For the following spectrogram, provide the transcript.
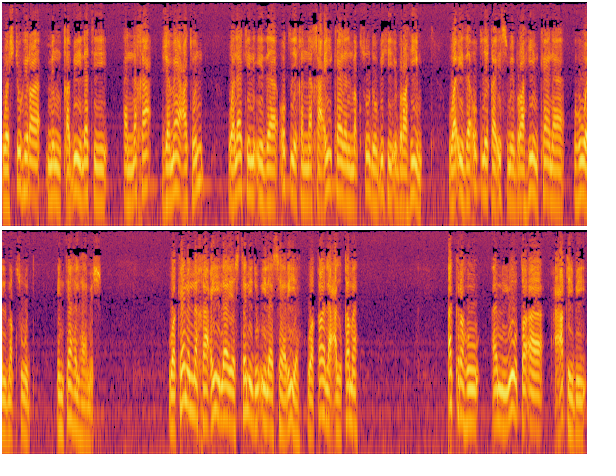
واشتهر من قبيلة النخع جماعة ولكن إذا أطلق النخعي كان المقصود به إبراهيم. وإذا أطلق اسم إبراهيم كان هو المقصود. انتهى الهامش. وكان النخعي لا يستند إلى سارية وقال علقمة أكره أن يوطأ عقبي.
